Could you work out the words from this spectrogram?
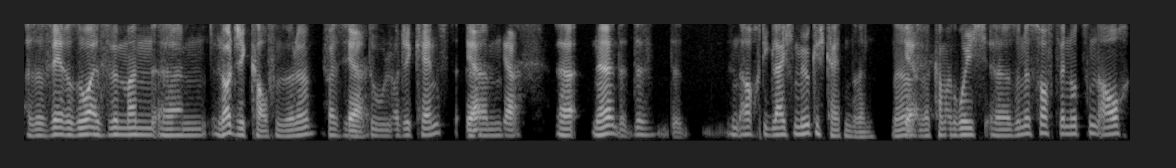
Also es wäre so, als wenn man ähm, Logic kaufen würde. Ich weiß nicht, Ja. ob du Logic kennst. ja, ähm, ja, äh, ne, da, sind auch die gleichen Möglichkeiten drin. Ne? Ja. Also da kann man ruhig äh, so eine Software nutzen auch.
